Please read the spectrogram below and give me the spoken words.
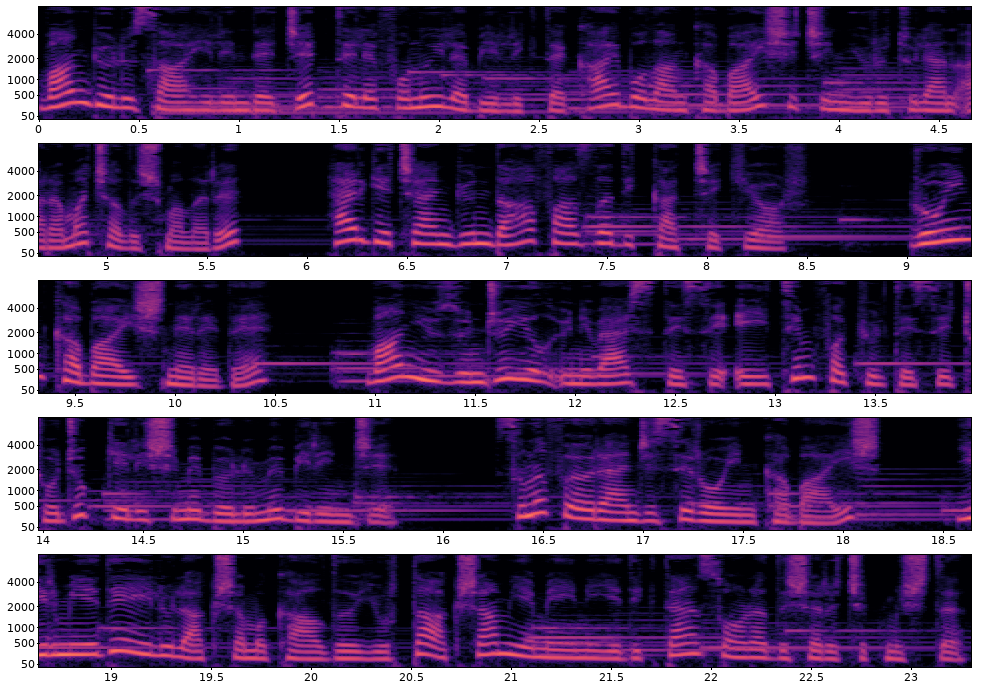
Van Gölü sahilinde cep telefonuyla birlikte kaybolan Kabayiş için yürütülen arama çalışmaları, her geçen gün daha fazla dikkat çekiyor. Roin Kabayiş nerede? Van 100. Yıl Üniversitesi Eğitim Fakültesi Çocuk Gelişimi Bölümü 1. Sınıf öğrencisi Roin Kabayiş, 27 Eylül akşamı kaldığı yurtta akşam yemeğini yedikten sonra dışarı çıkmıştı.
